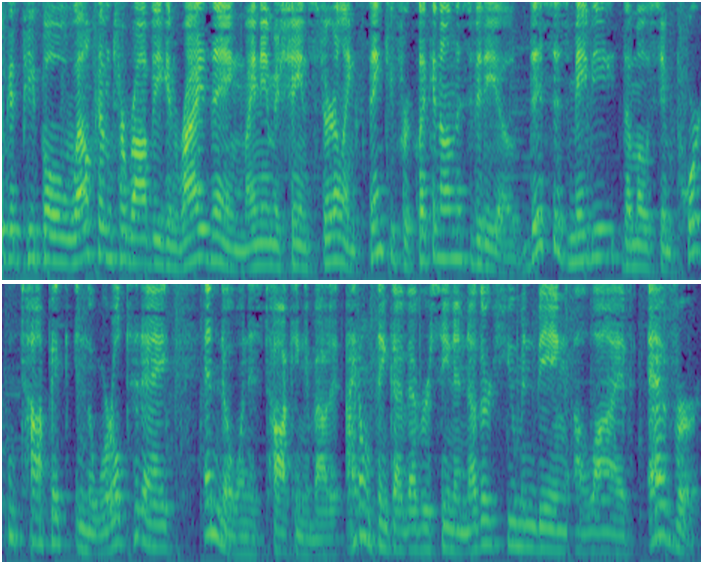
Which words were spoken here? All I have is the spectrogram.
good people. Welcome to Raw Vegan Rising. My name is Shane Sterling. Thank you for clicking on this video. This is maybe the most important topic in the world today, and no one is talking about it. I don't think I've ever seen another human being alive ever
